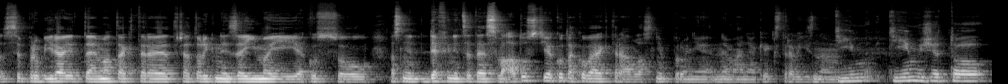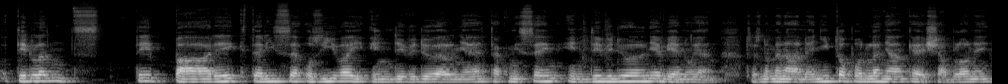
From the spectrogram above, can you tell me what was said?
eh, se probírají témata, které třeba tolik nezajímají, jako jsou vlastně definice té svátosti jako takové, která vlastně pro ně nemá nějaký extra význam. Tím, tím že to tyhle ty páry, které se ozývají individuálně, tak my se jim individuálně věnujeme. To znamená, není to podle nějaké šablony,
